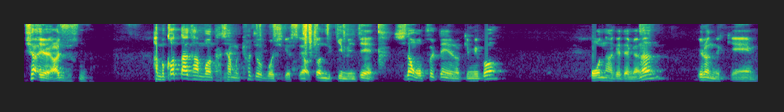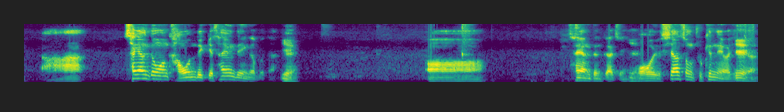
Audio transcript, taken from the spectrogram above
시야, 예, 아주 좋습니다. 한번 껐다가 한번 다시 한번 켜줘 보시겠어요? 어떤 느낌인지. 시동 오플 때 이런 느낌이고, 온 하게 되면은 이런 느낌. 아, 상향등은 가운데 게 상향등인가 보다. 예. 어, 상향등까지. 예. 어, 시한성 좋겠네요, 진짜. 예.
